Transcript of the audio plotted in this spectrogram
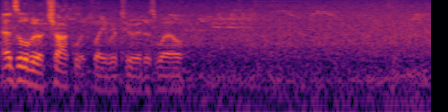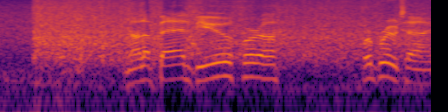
Adds a little bit of chocolate flavor to it as well. Not a bad view for, uh, for brew time.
